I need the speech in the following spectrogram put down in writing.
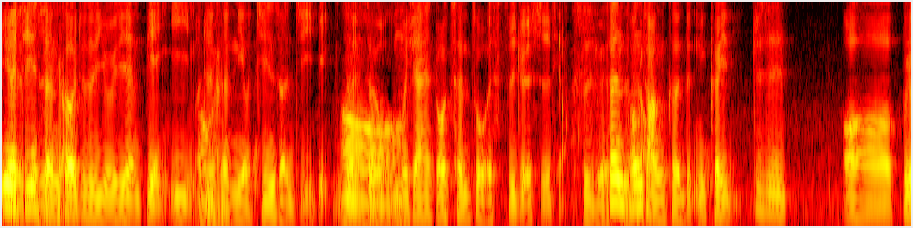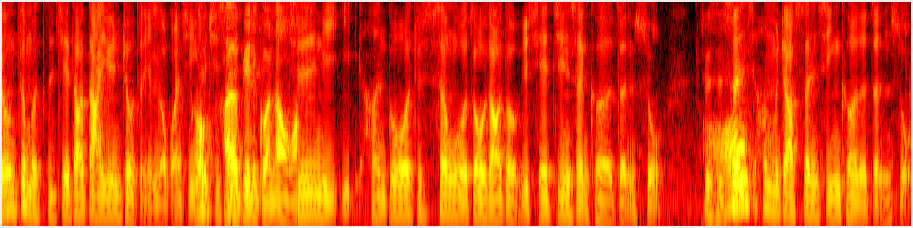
因为精神科就是有一点贬义嘛，就是可能你有精神疾病，对，哦所以我们现在都称作为思觉失调。视觉失调，但是通常可能你可以就是呃不用这么直接到大医院就诊也没有关系，因为其，实、哦还有别的管道吗其？实你一很多就是生活周遭都有一些精神科的诊所，就是身、他们叫身心科的诊所。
